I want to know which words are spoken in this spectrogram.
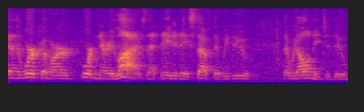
and the work of our ordinary lives, that day-to-day stuff that we do, that we all need to do.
